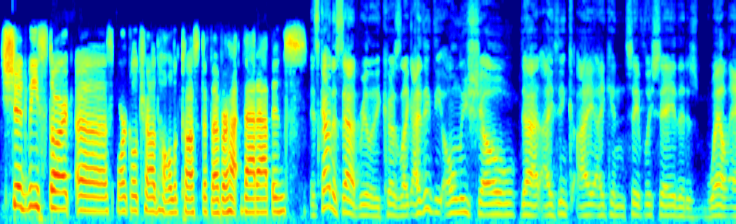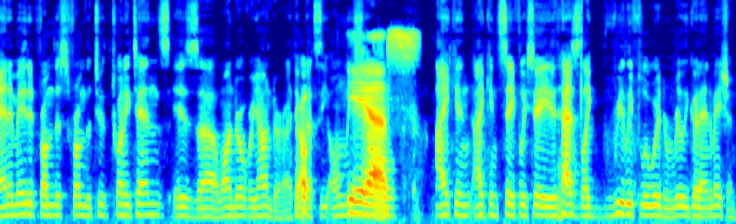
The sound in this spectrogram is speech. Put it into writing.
Should we start a Sparkle Child Holocaust if ever ha- that happens? It's kind of sad, really, because like I think the only show that I think I, I can safely say that is well animated from this from the two, 2010s is uh, Wander Over Yonder. I think Oh, that's the only show Yes. I can I can safely say it has like really fluid and really good animation.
